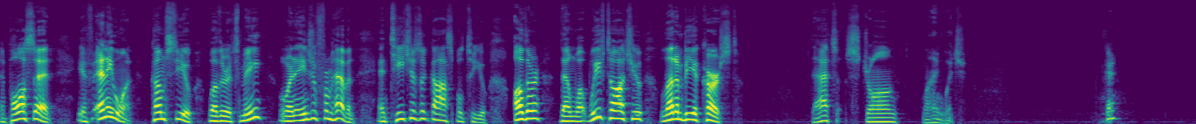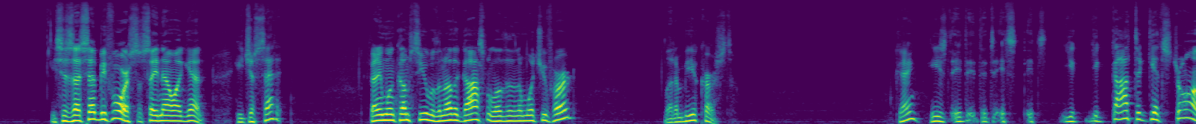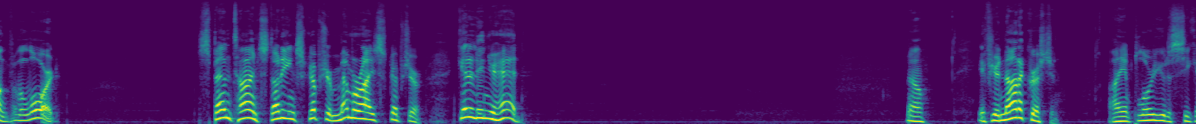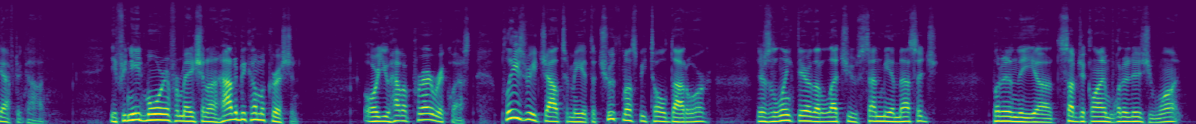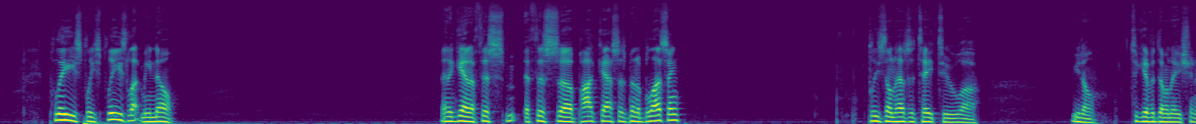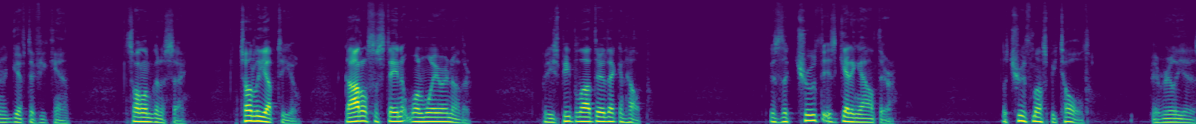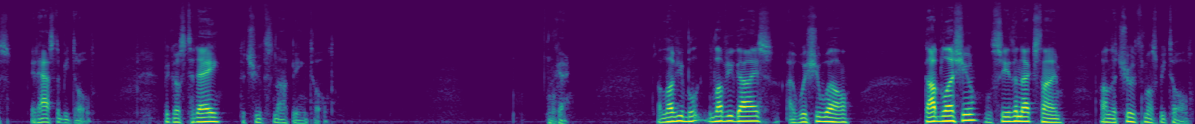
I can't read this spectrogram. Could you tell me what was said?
and Paul said, if anyone comes to you, whether it's me or an angel from heaven, and teaches a gospel to you other than what we've taught you, let him be accursed. That's strong language. Okay? He says, I said before, so say now again. He just said it. If anyone comes to you with another gospel other than what you've heard, let him be accursed. Okay? He's it, it, it, it's it's you you got to get strong for the Lord. Spend time studying scripture, memorize scripture, get it in your head. Now, if you're not a Christian, I implore you to seek after God. If you need more information on how to become a Christian, or you have a prayer request, please reach out to me at thetruthmustbetold.org. There's a link there that'll let you send me a message. Put it in the uh, subject line what it is you want. Please, please, please let me know. And again, if this if this uh, podcast has been a blessing, please don't hesitate to, uh, you know, to give a donation or gift if you can. That's all I'm going to say. Totally up to you. God will sustain it one way or another. But He's people out there that can help. Because the truth is getting out there. The truth must be told. It really is. It has to be told. Because today, the truth's not being told. Okay. I love you, love you guys. I wish you well. God bless you. We'll see you the next time on The Truth Must Be Told.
